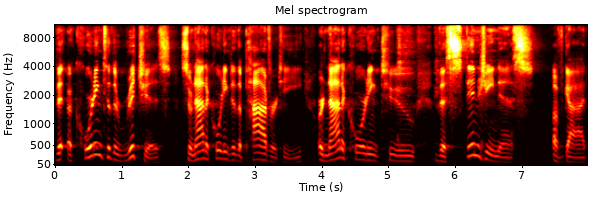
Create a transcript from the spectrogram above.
that according to the riches, so not according to the poverty or not according to the stinginess of God,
